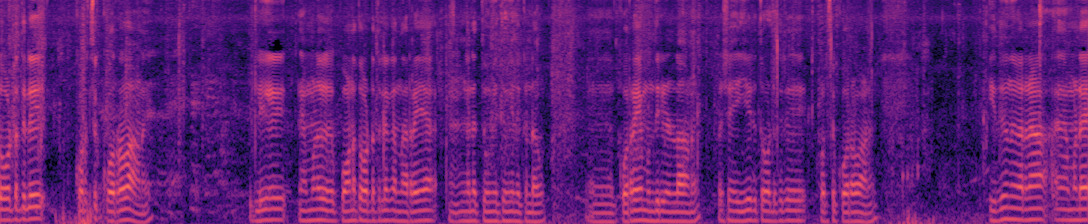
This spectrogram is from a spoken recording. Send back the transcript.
തോട്ടത്തിൽ കുറച്ച് കുറവാണ്. ഇല്ലെങ്കിൽ നമ്മൾ പോണ തോട്ടത്തിലൊക്കെ നിറയെ ഇങ്ങനെ തൂങ്ങി തൂങ്ങി നിൽക്കുന്നുണ്ടാവും. കുറേ മുന്തിരി ഉള്ളതാണ് പക്ഷേ ഈ ഒരു തോട്ടത്തിൽ കുറച്ച് കുറവാണ്. ഇതെന്ന് പറഞ്ഞാൽ നമ്മുടെ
